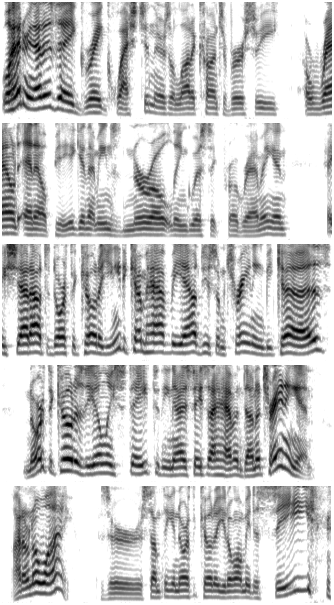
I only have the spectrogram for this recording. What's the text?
well, Henry, that is a great question. There's a lot of controversy around NLP. Again, that means neuro linguistic programming. And hey, shout out to North Dakota. You need to come have me out, do some training because North Dakota is the only state in the United States I haven't done a training in. I don't know why. Is there something in North Dakota you don't want me to see? is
